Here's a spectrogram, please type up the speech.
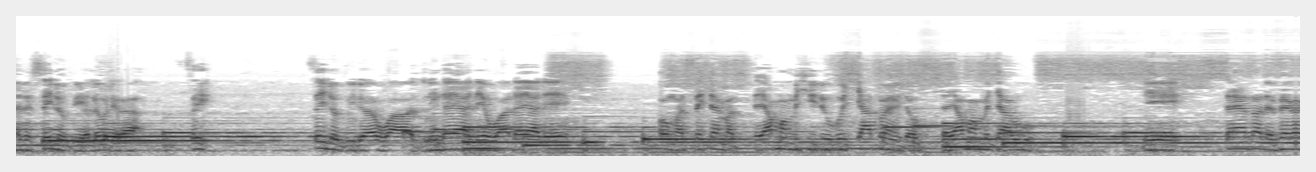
အဲ့ဒါစိတ်လို့ပြီးအလုပ်တွေကစိတ်စိတ်လို့ပြီးတော့ဝါလင်တက်ရတယ်ဝါတက်ရတယ်ပုံမှန်စိတ်တိုင်းမှာတရားမှမရှိလို့ကိုကြားသွင်းတော့တရားမှမကြဘူးဒီ တရားတော့တဲ့ဘက်က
